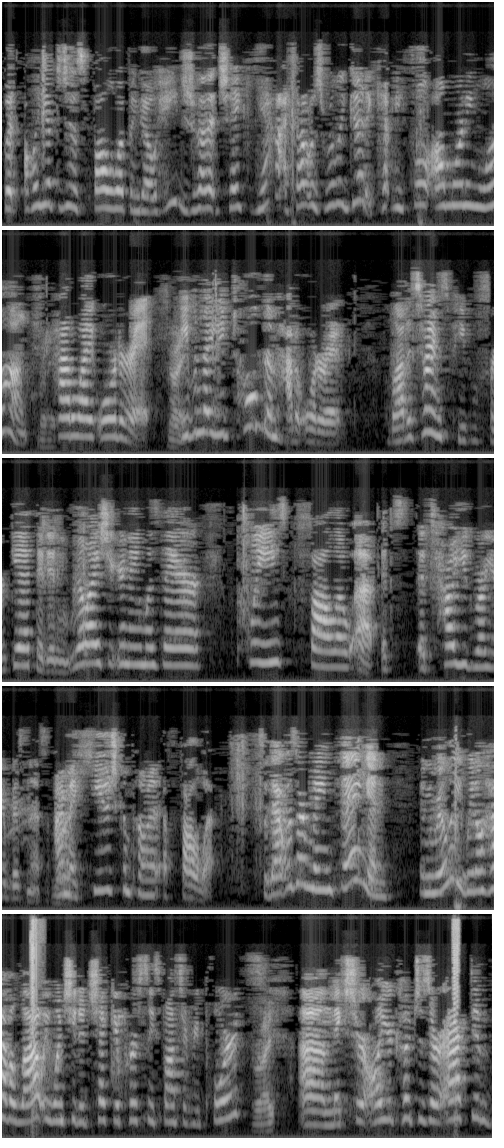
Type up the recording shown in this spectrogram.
But all you have to do is follow up and go, hey, did you try that shake? Yeah, I thought it was really good. It kept me full all morning long. Right. How do I order it? Right. Even though you told them how to order it, a lot of times people forget, they didn't realize that your name was there. Please follow up. It's it's how you grow your business. Right. I'm a huge component of follow up. So that was our main thing and and really, we don't have a lot. We want you to check your personally sponsored reports. Right. Um, make sure all your coaches are active.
